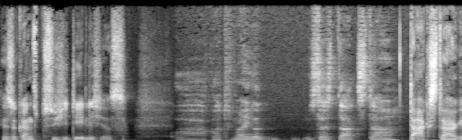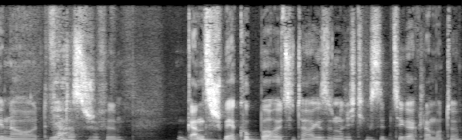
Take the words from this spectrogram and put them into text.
Der so ganz psychedelisch ist. Oh Gott, mein Gott, ist das Dark Star? Darkstar, genau. Der Ja. fantastische Film. Ganz schwer guckbar heutzutage, so eine richtige 70er-Klamotte.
